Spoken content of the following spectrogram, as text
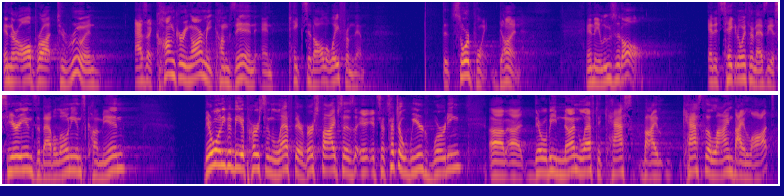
And they're all brought to ruin as a conquering army comes in and takes it all away from them. The sword point, done. And they lose it all. And it's taken away from them as the Assyrians, the Babylonians come in. There won't even be a person left there. Verse 5 says it's such a weird wording. Uh, uh, there will be none left to cast, by, cast the line by lot.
